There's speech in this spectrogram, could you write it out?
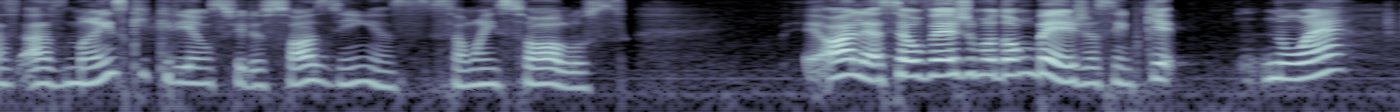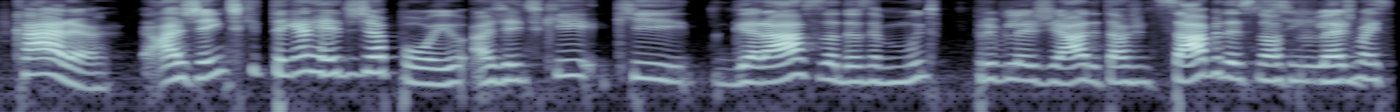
as, as mães que criam os filhos sozinhas, são mães solos. Olha, se eu vejo, eu dou um beijo, assim, porque Não é? Cara, a gente que tem a rede de apoio, a gente que, que graças a Deus, é muito privilegiado e tal, a gente sabe desse nosso Sim. privilégio, mas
